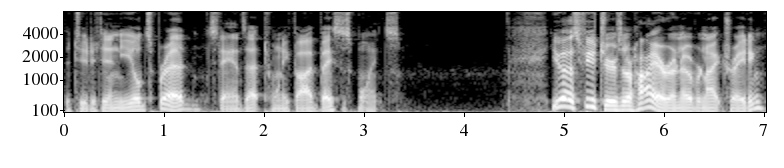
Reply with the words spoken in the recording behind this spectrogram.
The 2 to 10 yield spread stands at 25 basis points. U.S. futures are higher in overnight trading.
